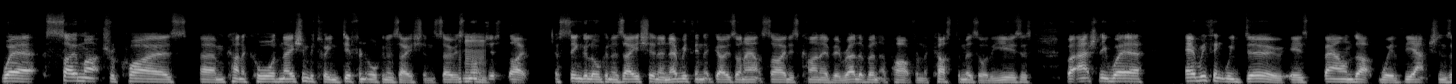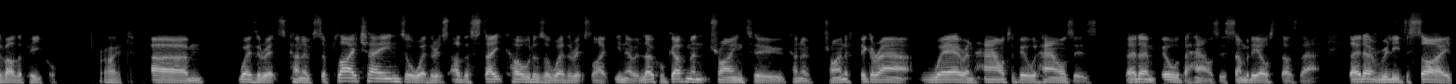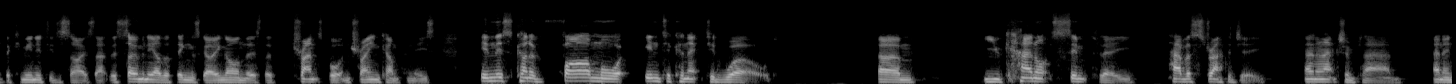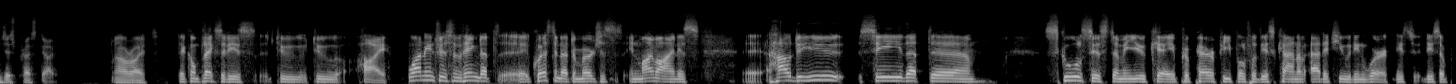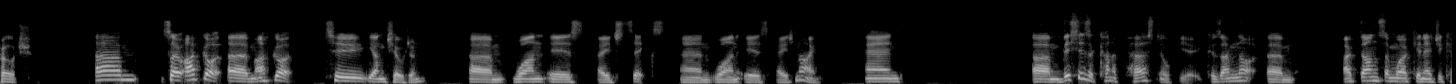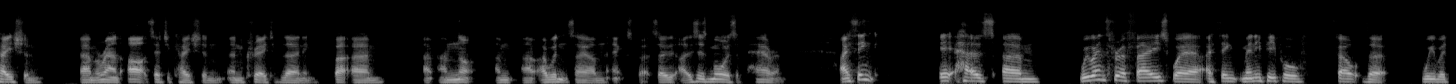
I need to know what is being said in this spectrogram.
where so much requires um, kind of coordination between different organizations. So it's mm. not just like a single organization and everything that goes on outside is kind of irrelevant apart from the customers or the users, but actually where everything we do is bound up with the actions of other people. Right. Um, whether it's kind of supply chains or whether it's other stakeholders or whether it's like you know a local government trying to kind of trying to figure out where and how to build houses they don't build the houses somebody else does that. They don't really decide the community decides that. There's so many other things going on. There's the transport and train companies. In this kind of far more interconnected world um, you cannot simply have a strategy and an action plan and then just press go. All right. The complexity is too too high. One interesting thing that uh, question that emerges in my mind is uh, how do you see that the school system in UK prepare people for this kind of attitude in work, this this approach? Um, so I've got um, I've got two young children. Um, one is age six and one is age nine, and um, this is a kind of personal view because I'm not. Um, I've done some work in education um, around arts education and creative learning, but um, I, am not. I'm, I wouldn't say I'm an expert. So uh, this is more as a parent. I think it has. Um, we went through a phase where I think many people felt that we were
